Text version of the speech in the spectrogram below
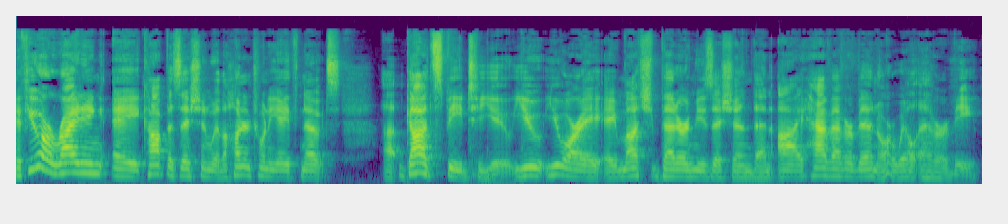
If you are writing a composition with 128th notes, uh, Godspeed to you. You you are a, a much better musician than I have ever been or will ever be.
